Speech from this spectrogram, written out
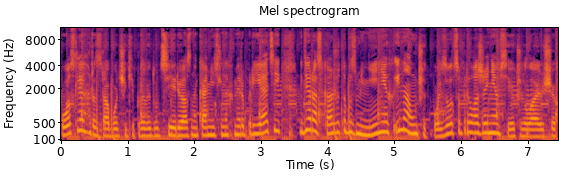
После разработчики проведут серию ознакомительных мероприятий, где расскажут об изменениях и научат пользоваться приложением всех желающих,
